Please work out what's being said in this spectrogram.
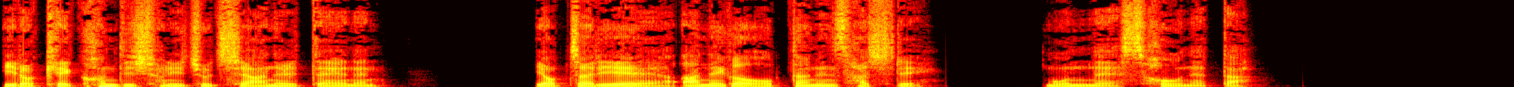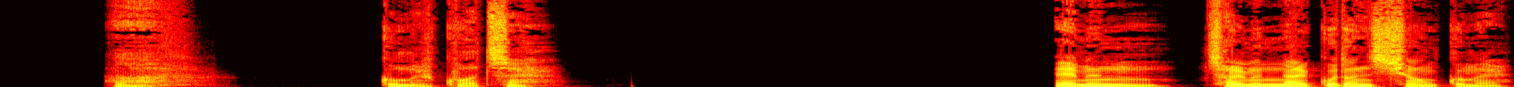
이렇게 컨디션이 좋지 않을 때에는 옆자리에 아내가 없다는 사실이 못내 서운했다. 아, 꿈을 꾸었지. M은 젊은 날 꾸던 시험 꿈을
